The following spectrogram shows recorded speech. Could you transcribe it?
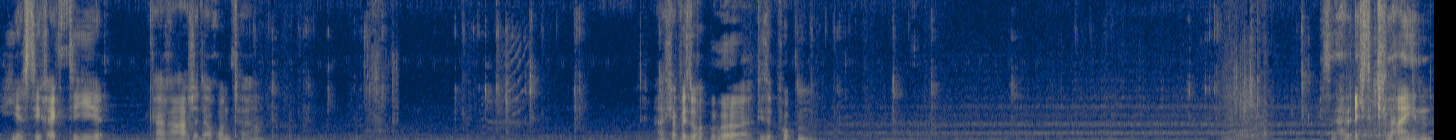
Hier ist direkt die Garage darunter. Also ich glaube, wir suchen... Uh, diese Puppen. Die sind halt echt klein.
